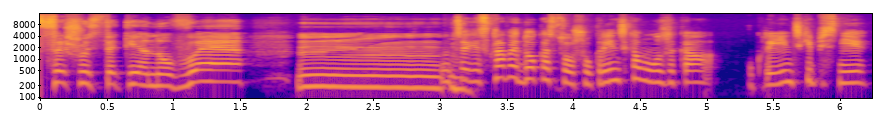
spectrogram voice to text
Це щось таке нове. Ну, це яскравий доказ того, що українська музика. Українські пісні,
